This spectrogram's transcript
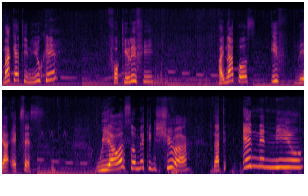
market in UK for Kilifi pineapples if they are excess. We are also making sure that any new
